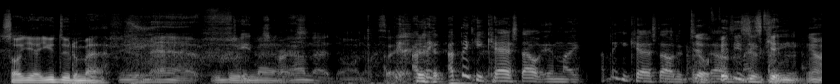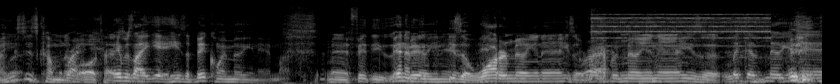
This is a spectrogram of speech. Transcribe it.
So yeah, you do the math. Do the math. You do the math. Christ. I'm not doing it. I think I think he cashed out in like I think he cashed out in Yo, 50's just 2019. getting, you know, he's just coming up right. all types. It was of- like yeah, he's a Bitcoin millionaire. Man, 50 is been a, a big- millionaire. He's a water millionaire. He's a Right. rapper millionaire. He's a Liquor millionaire.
